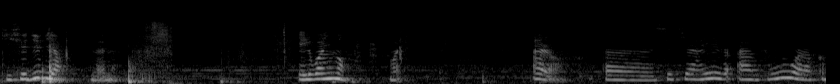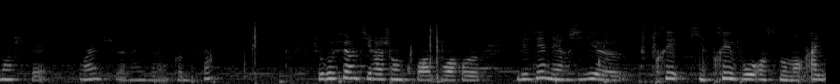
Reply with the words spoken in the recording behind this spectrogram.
qui fait du bien même. Éloignement. Alors, euh, ce qui arrive à vous. Alors, comment je fais? Ouais, je arrive euh, comme ça. Je refais un tirage en croix pour voir les énergies qui prévaut en ce moment. Aïe,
